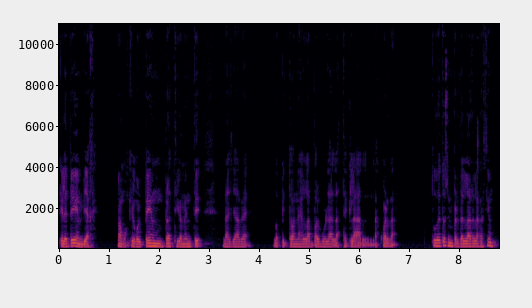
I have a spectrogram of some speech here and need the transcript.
que le peguen viaje. Vamos, que golpeen prácticamente las llaves, los pistones, las válvulas, las teclas, las cuerdas. Todo esto sin perder la relajación.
